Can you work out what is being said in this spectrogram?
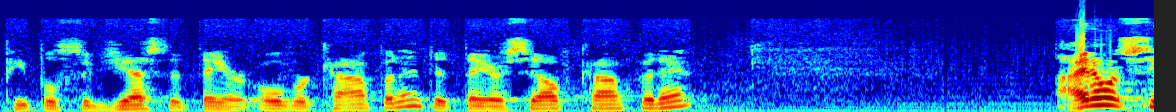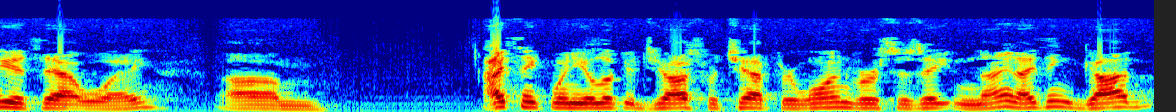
people suggest that they are overconfident, that they are self-confident. I don't see it that way. Um, I think when you look at Joshua chapter 1 verses 8 and 9, I think God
